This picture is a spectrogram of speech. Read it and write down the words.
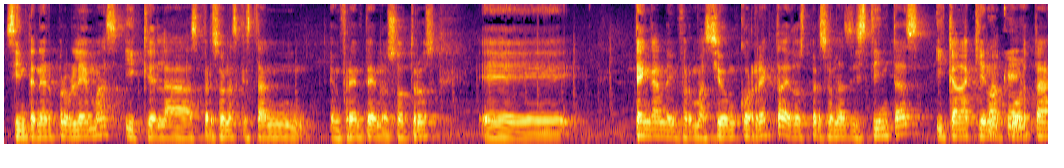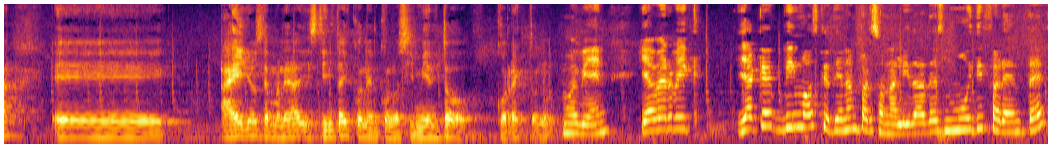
sin tener problemas y que las personas que están enfrente de nosotros eh, tengan la información correcta de dos personas distintas y cada quien aporta eh, a ellos de manera distinta y con el conocimiento correcto, ¿no? Muy bien. Y a ver, Vic, ya que vimos que tienen personalidades muy diferentes,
